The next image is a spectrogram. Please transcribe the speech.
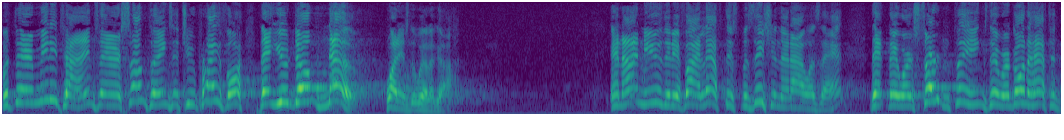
But there are many times, there are some things that you pray for that you don't know what is the will of God. And I knew that if I left this position that I was at, that there were certain things that were going to have to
